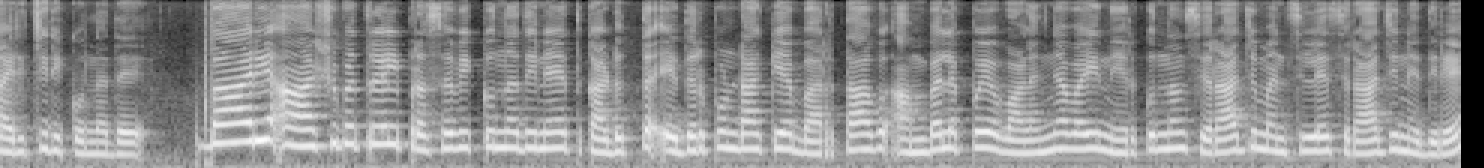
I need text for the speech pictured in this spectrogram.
മരിച്ചിരിക്കുന്നത്. ഭാര്യ ആശുപത്രിയിൽ പ്രസവിക്കുന്നതിനെ കടുത്ത എതിർപ്പുണ്ടാക്കിയ ഭർത്താവ് അമ്പലപ്പുഴ വളഞ്ഞ വഴി നീർക്കുന്നം സിറാജ് മനസ്സിലെ സിറാജിനെതിരെ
